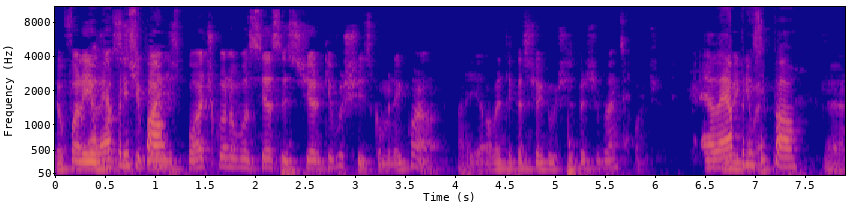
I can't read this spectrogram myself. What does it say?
Eu falei, Ela eu é vou a assistir. Blind Spot quando você assistir Arquivo X. Combinei com ela. Aí ela vai ter que assistir Arquivo X pra assistir Blind Spot. Ela é a principal. É,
